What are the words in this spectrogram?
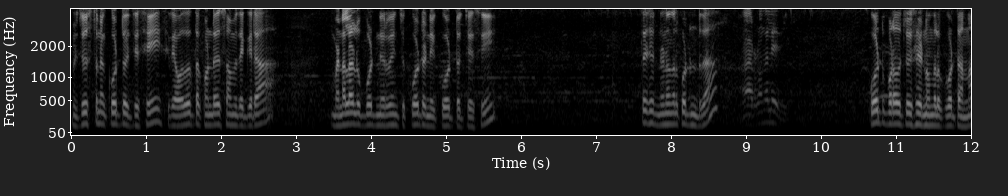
మీరు చూస్తున్న కోర్టు వచ్చేసి శ్రీ అవధూత కొండయ్య స్వామి దగ్గర మండలాలు పోటీ నిర్వహించే కోర్టు అండి. కోర్టు వచ్చేసి. రెండు వందల కోటి ఉంటుందా? రెండు వందలేది కోర్టు పొడవు చూసి రెండు వందల కోట్ అన్న.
